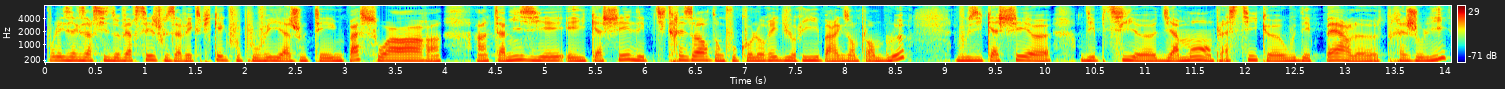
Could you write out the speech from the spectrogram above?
Pour les exercices de verset, je vous avais expliqué que vous pouvez y ajouter une passoire, un, tamisier et y cacher des petits trésors. Donc vous colorez du riz par exemple en bleu, vous y cachez euh, des petits euh, diamants en plastique euh, ou des perles très jolies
